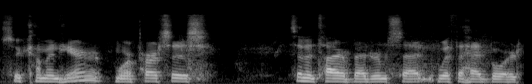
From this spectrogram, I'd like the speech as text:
So we come in here, more purses. It's an entire bedroom set with a headboard.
